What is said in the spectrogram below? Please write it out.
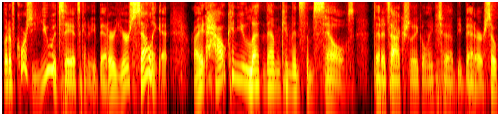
but of course you would say it's going to be better. You're selling it, right? How can you let them convince themselves that it's actually going to be better? So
